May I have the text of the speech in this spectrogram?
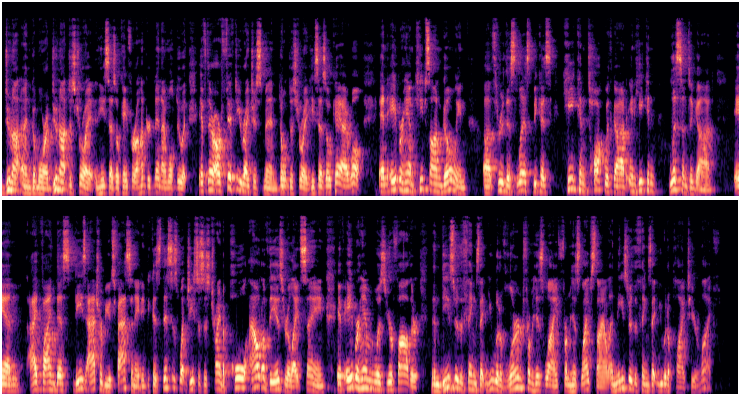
do not and Gomorrah, do not destroy it. And he says, okay, for a hundred men, I won't do it. If there are 50 righteous men, don't destroy it. He says, okay, I won't. And Abraham keeps on going uh, through this list because he can talk with God and he can listen to God. And I find this these attributes fascinating because this is what Jesus is trying to pull out of the Israelites, saying, if Abraham was your father, then these are the things that you would have learned from his life, from his lifestyle, and these are the things that you would apply to your life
